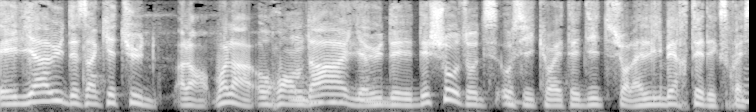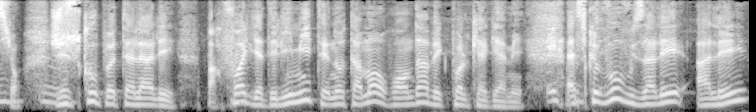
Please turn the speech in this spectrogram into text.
Et il y a eu des inquiétudes. Alors voilà, au Rwanda, il y a eu des, des choses au- aussi qui ont été dites sur la liberté d'expression. Jusqu'où peut-elle aller? Parfois, il y a des limites, et notamment au Rwanda avec Paul Kagame. Est-ce que vous, vous allez aller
